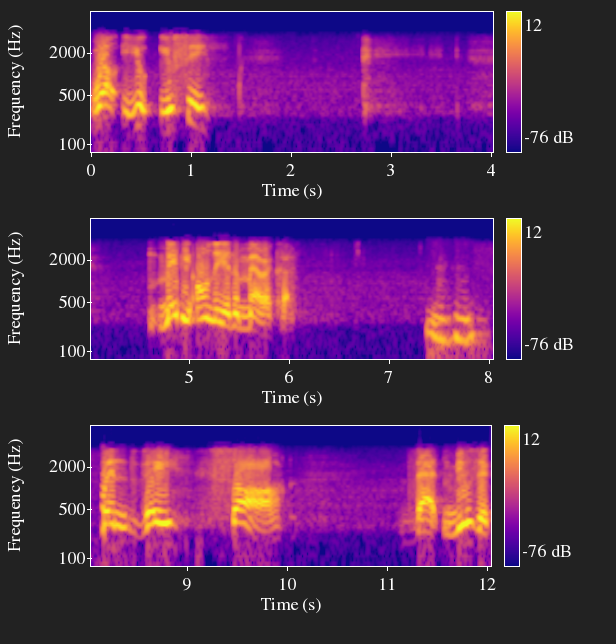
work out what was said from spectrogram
Well, you you see, maybe only in America, mm-hmm. when they saw that music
